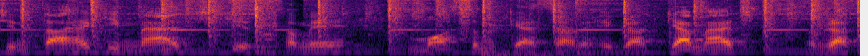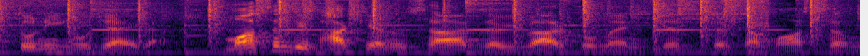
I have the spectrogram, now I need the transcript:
चिंता है कि मैच के समय मौसम कैसा रहेगा। क्या मैच रद्द तो नहीं हो जाएगा? मौसम विभाग के अनुसार रविवार को मैनचेस्टर का मौसम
